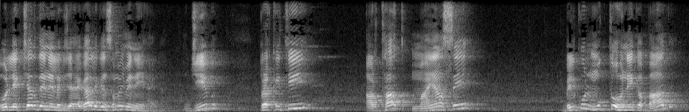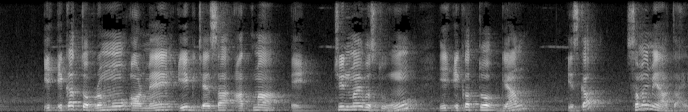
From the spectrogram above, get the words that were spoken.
वो लेक्चर देने लग जाएगा, लेकिन समझ में नहीं आएगा। जीव, प्रकृति, अर्थात माया से बिल्कुल मुक्त होने के बाद ये एकत्व ब्रह्मो और मैं एक जैसा आत्मा चिन्मय वस्तु हूँ, ये एकत्व ज्ञान, इसका समझ में आता है।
